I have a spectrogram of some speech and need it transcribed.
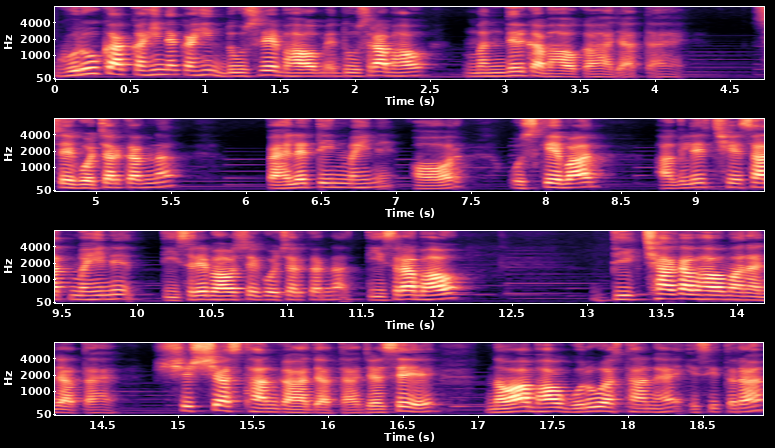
गुरु का कहीं ना कहीं दूसरे भाव में, दूसरा भाव मंदिर का भाव कहा जाता है। से गोचर करना, पहले तीन महीने और उसके बाद अगले छः सात महीने तीसरे भाव से गोचर करना। तीसरा भाव, दीक्षा का भाव माना जाता है, शिष्य स्थान कहा जाता है। जैसे नवा भाव गुरु स्थान है, इसी तरह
